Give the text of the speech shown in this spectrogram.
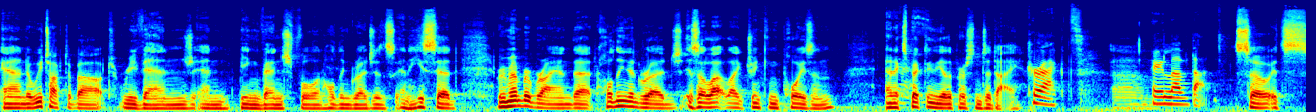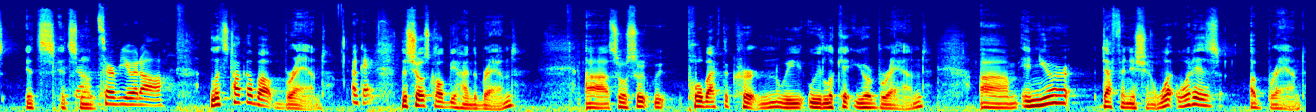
And we talked about revenge and being vengeful and holding grudges. And he said, Remember, Brian, that holding a grudge is a lot like drinking poison and expecting the other person to die. Correct. I love that. So it's it's it's no. Doesn't serve you at all. Let's talk about brand. Okay. The show's called Behind the Brand. Uh, so, so we pull back the curtain. We we look at your brand. Um, in your definition, what what is a brand?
